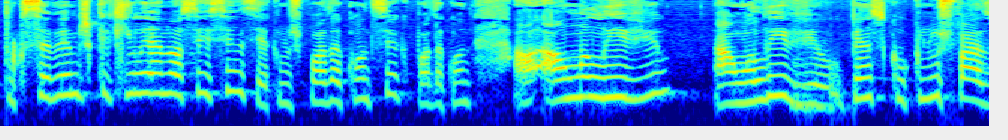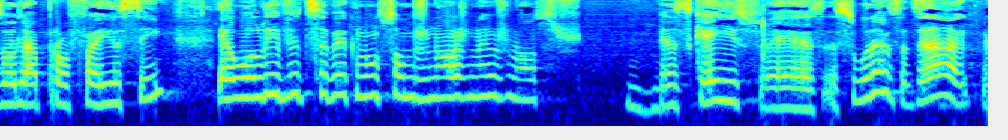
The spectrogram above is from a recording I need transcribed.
porque sabemos que aquilo é a nossa essência, que nos pode acontecer, que pode acontecer. Há, há um alívio, há um alívio. Penso que o que nos faz olhar para o feio assim é o alívio de saber que não somos nós nem os nossos. Penso que é isso, é a segurança. Dizer, ah, que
